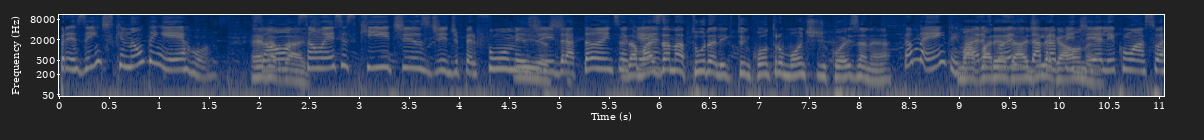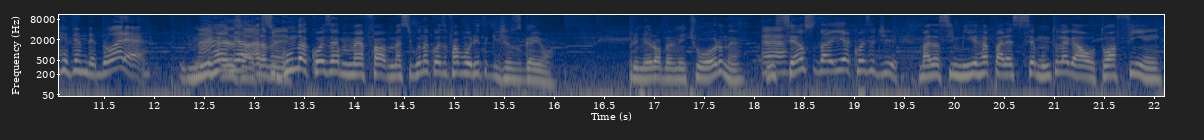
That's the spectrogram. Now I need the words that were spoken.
presentes que não tem erro. É são, verdade. São esses kits de, de perfumes, de Isso. hidratantes, não Ainda sei o quê. mais da Natura ali, que tu encontra um monte de coisa, né? Também, tem Uma várias variedade coisas. Dá legal, pra pedir né? ali com a sua revendedora. Mirra é minha, a segunda coisa, minha, fa- minha segunda coisa favorita que Jesus ganhou. Primeiro, obviamente, o ouro, né? É. Incenso daí é coisa de. Mas assim, mirra parece ser muito legal. Tô afim, hein?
